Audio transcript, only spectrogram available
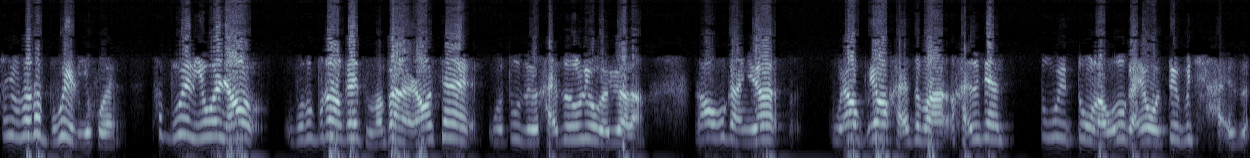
他就说他不会离婚，他不会离婚，然后我都不知道该怎么办了。然后现在我肚子里孩子都六个月了，然后我感觉我要不要孩子吧？孩子现在。都会动了，我都感觉我对不起孩子，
